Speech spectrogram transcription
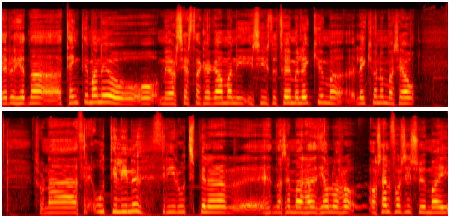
eru hérna tengdi manni og, og, og mér var sérstaklega gaman í, í síðustu tveimu leikjum að, leikjunum að sjá svona út í línu, þrýr útspilarar eh, hérna, sem maður hafði þjálfað frá á Selfossi suma í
